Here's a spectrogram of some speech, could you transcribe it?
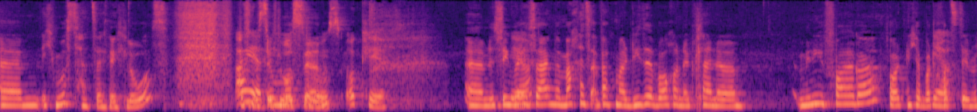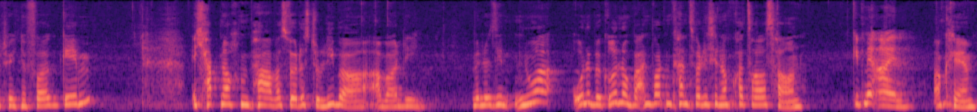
Ähm, ich muss tatsächlich los. Ah Das ja, du ich musst loswerden. los. Okay. Ähm, deswegen Ja. würde ich sagen, wir machen jetzt einfach mal diese Woche eine kleine Mini-Folge. Wollte mich aber Ja. trotzdem natürlich eine Folge geben. Ich habe noch ein paar, was würdest du lieber? Aber die, wenn du sie nur ohne Begründung beantworten kannst, würde ich sie noch kurz raushauen. Gib mir ein. Okay.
